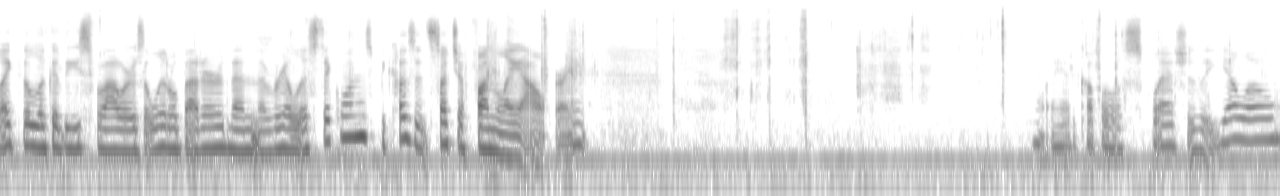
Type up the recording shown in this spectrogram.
Like the look of these flowers a little better than the realistic ones because it's such a fun layout, right? I had a couple of splashes of yellow.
